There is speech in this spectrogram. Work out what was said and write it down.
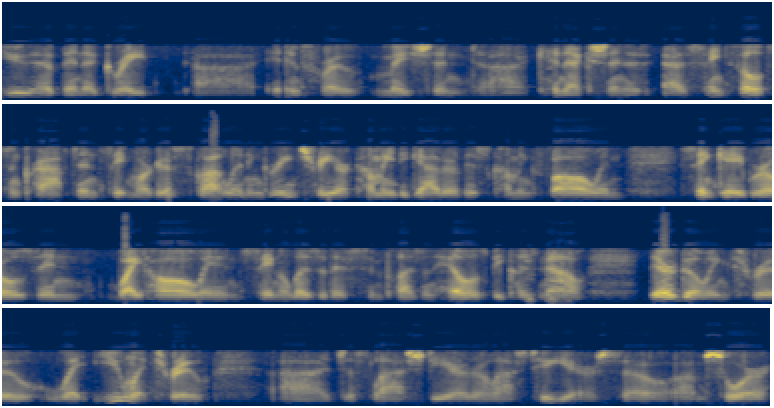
you have been a great uh, information uh, connection as St. Philip's and Crafton, St. Margaret of Scotland, and Greentree are coming together this coming fall, and St. Gabriel's in Whitehall and St. Elizabeth's in Pleasant Hills, because now they're going through what you went through uh, just last year, their last two years. So I'm sure,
